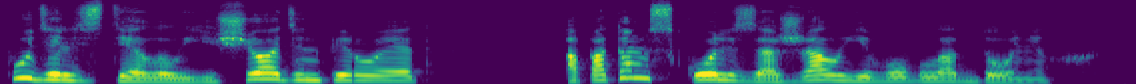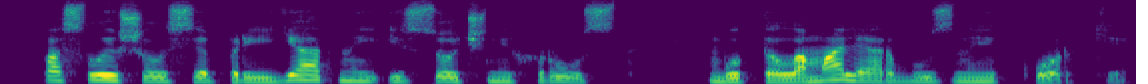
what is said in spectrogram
Пудель сделал еще один пируэт, а потом Сколь зажал его в ладонях. Послышался приятный и сочный хруст, будто ломали арбузные корки.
